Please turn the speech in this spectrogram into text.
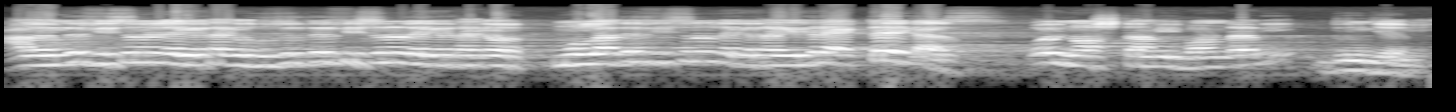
আলেমদের পিছনে লেগে থাকে, হুজুরদের পিছনে লেগে থাকে, মোল্লাদের পিছনে লেগে থাকে, এদের একটাই কাজ, ওই নষ্টামি, বন্ডামি দুঞ্জামি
